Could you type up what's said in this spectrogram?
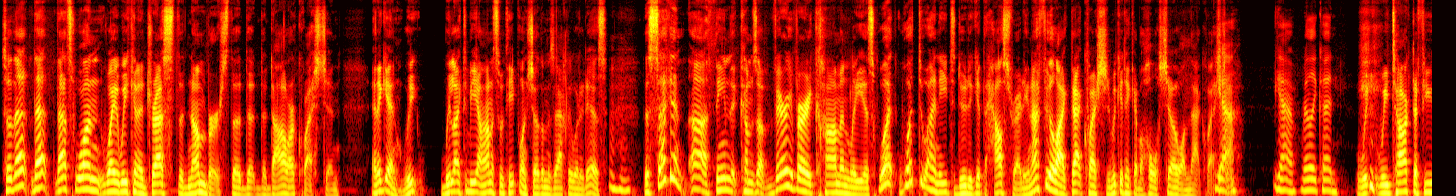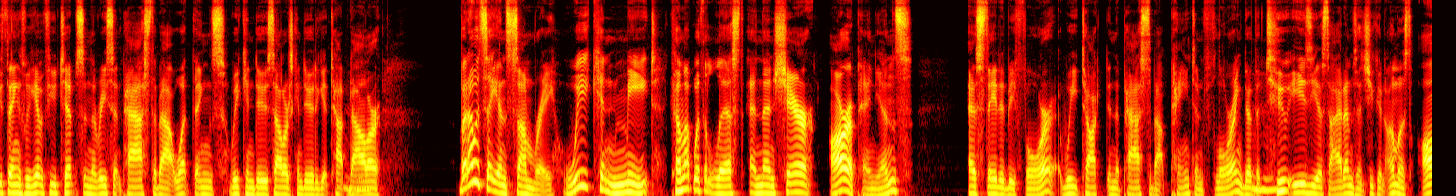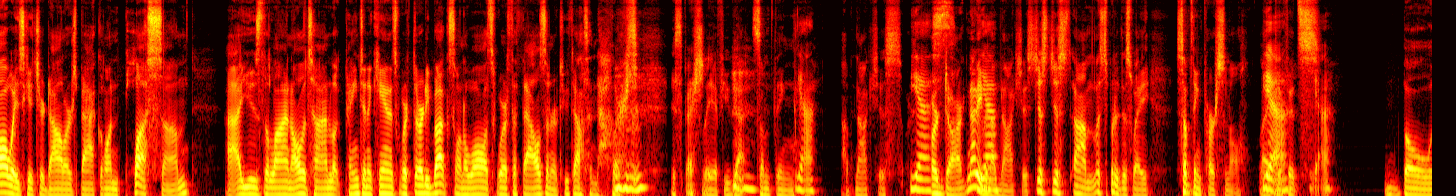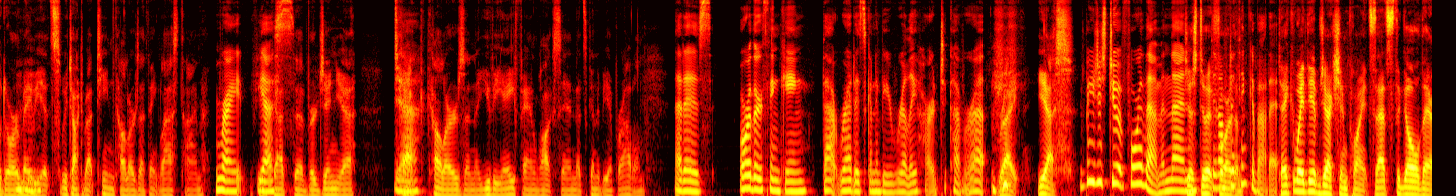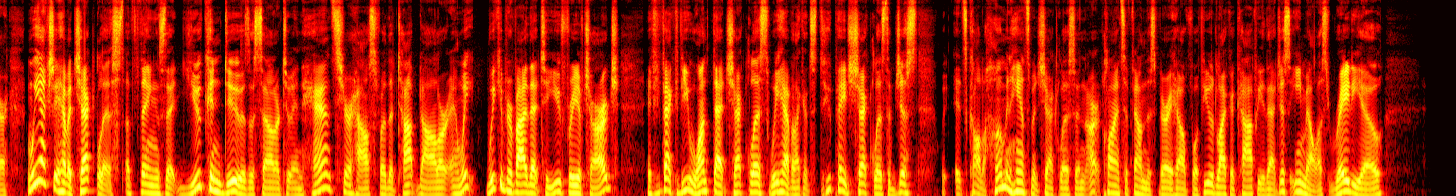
So that that that's one way we can address the numbers, the the, the dollar question. And again, we we like to be honest with people and show them exactly what it is. The second uh, theme that comes up very very commonly is what what do I need to do to get the house ready? And I feel like that question we could take up a whole show on that question. yeah. Yeah, really could. we, we talked a few things. We gave a few tips in the recent past about what things we can do, sellers can do to get top dollar. But I would say, in summary, we can meet, come up with a list, and then share our opinions. As stated before, we talked in the past about paint and flooring. They're the mm-hmm. two easiest items that you can almost always get your dollars back on, plus some. I use the line all the time. Look, paint in a can is worth thirty bucks. On a wall, it's worth a thousand or two thousand dollars, mm-hmm. especially if you got something Yeah. obnoxious or, Yes. or dark. Not even Yeah. obnoxious. Just just um, let's put it this way: something personal. Like yeah. if it's yeah. bold, or maybe mm-hmm. it's we talked about team colors. I think last time. Right. If you've Yes. got the Virginia Tech Yeah. colors, and a UVA fan walks in, that's going to be a problem. That is. Or they're thinking that red is going to be really hard to cover up. Right. Yes. But you just do it for them and then Just do it they for don't have them. to think about it. Take away the objection points. That's the goal there. And we actually have a checklist of things that you can do as a seller to enhance your house for the top dollar, and we we can provide that to you free of charge. If in fact, if you want that checklist, we have like it's a two-page checklist of just it's called a home enhancement checklist, and our clients have found this very helpful. If you would like a copy of that, just email us radio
